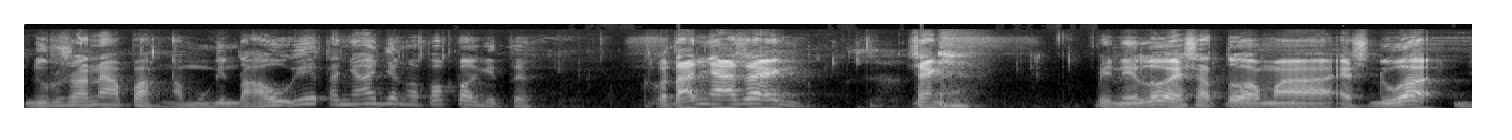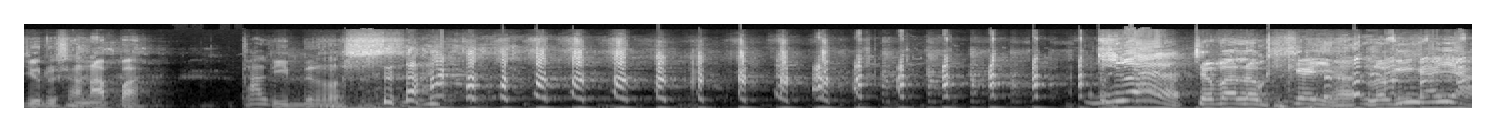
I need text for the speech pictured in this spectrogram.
jurusannya apa? Gak mungkin tahu. Iya, tanya aja nggak apa-apa gitu. Gue tanya Aseng. Seng, bini lo S1 sama S2 jurusan apa? Kaliders. Gila. Coba logikanya, logikanya.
